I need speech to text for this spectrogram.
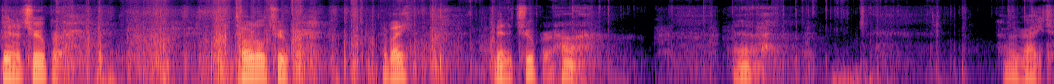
been a trooper. Total trooper. Hey, buddy? Been a trooper, huh? Yeah. All right.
